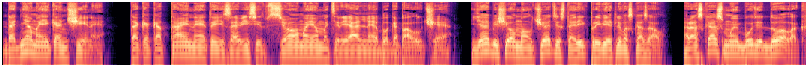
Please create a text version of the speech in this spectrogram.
до дня моей кончины, так как от тайны этой зависит все мое материальное благополучие. Я обещал молчать, и старик приветливо сказал. «Рассказ мой будет долг,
